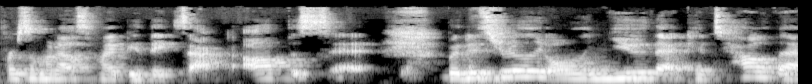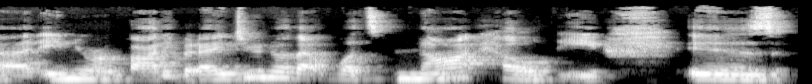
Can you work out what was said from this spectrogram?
for someone else, might be the exact opposite. But it's really only you that can tell that in your own body. But I do know that what's not healthy is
